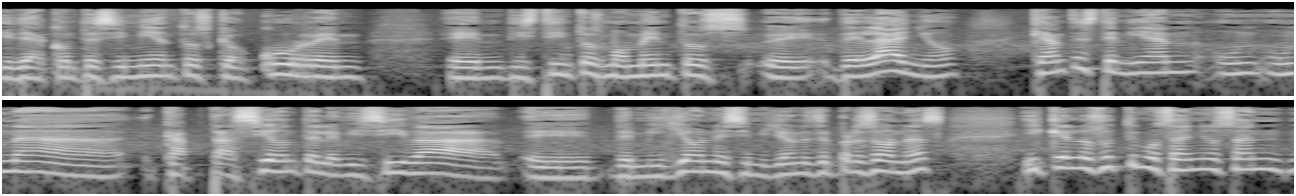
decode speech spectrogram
y de acontecimientos que ocurren en distintos momentos eh, del año que antes tenían una captación televisiva eh, de millones y millones de personas y que en los últimos años han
